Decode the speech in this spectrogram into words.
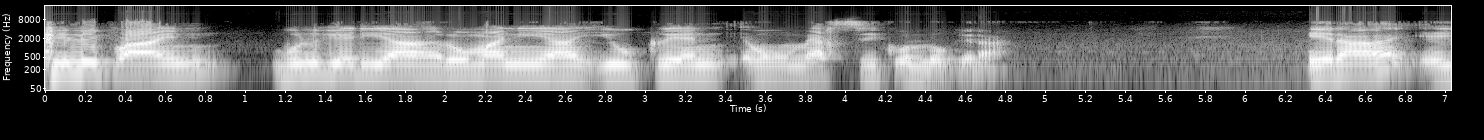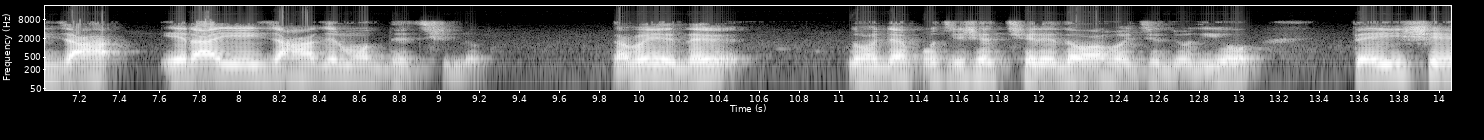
ফিলিপাইন, বুলগেরিয়া, রোমানিয়া, ইউক্রেন এবং মেক্সিকোর লোকেরা। এরা এই জাহা এরা এই জাহাজের মধ্যে ছিল। তবে এদের দু হাজার পঁচিশে ছেড়ে দেওয়া হয়েছে, যদিও তেইশে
